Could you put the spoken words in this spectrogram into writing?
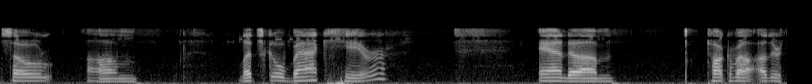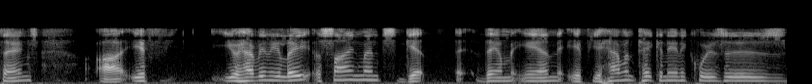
so um, let's go back here and um, talk about other things. Uh, if you have any late assignments, get them in. If you haven't taken any quizzes,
